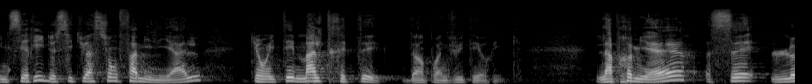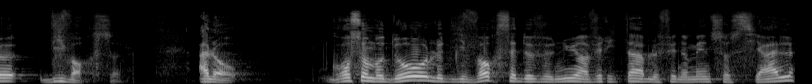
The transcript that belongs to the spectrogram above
une série de situations familiales qui ont été maltraitées d'un point de vue théorique. La première, c'est le divorce. Alors, grosso modo, le divorce est devenu un véritable phénomène social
